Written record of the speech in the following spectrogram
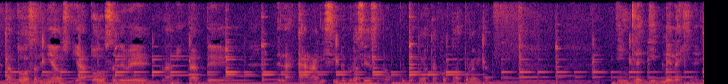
están todos alineados y a todos se le ve la mitad de, de la cara visible, por así decirlo, porque todos están cortados por la mitad. Increíble la ingeniería.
